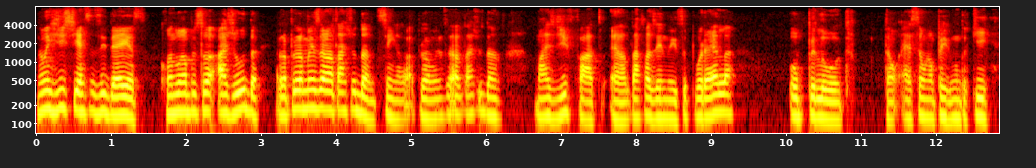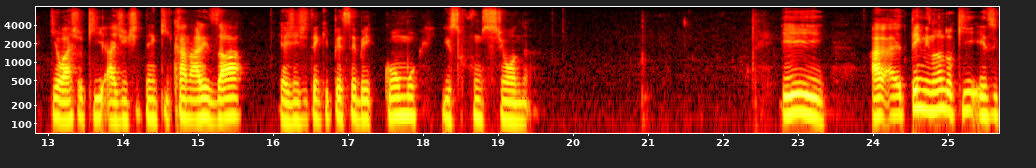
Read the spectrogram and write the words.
não existe essas ideias. Quando uma pessoa ajuda, ela pelo menos ela está ajudando. Sim, ela, pelo menos ela está ajudando. Mas de fato, ela está fazendo isso por ela ou pelo outro. Então, essa é uma pergunta que, que eu acho que a gente tem que canalizar e a gente tem que perceber como isso funciona. E a, a, terminando aqui esse,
